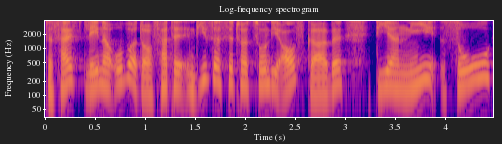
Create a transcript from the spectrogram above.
Das heißt, Lena Oberdorf hatte in dieser Situation die Aufgabe, Diani so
